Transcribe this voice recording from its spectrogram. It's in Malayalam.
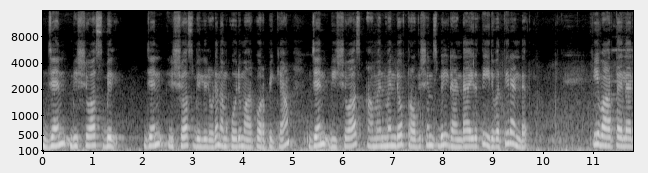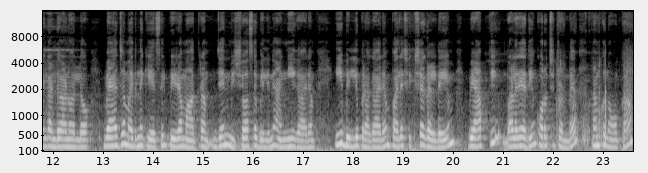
ജൻ വിശ്വാസ് ബിൽ. ജൻ വിശ്വാസ് ബില്ലിലൂടെ നമുക്ക് ഒരു മാർക്ക് ഉറപ്പിക്കാം. ജൻ വിശ്വാസ് അമെൻമെന്റ് ഓഫ് പ്രൊവിഷൻസ് ബിൽ രണ്ടായിരത്തി ഇരുപത്തി രണ്ട് ഈ വാർത്ത എല്ലാവരും കണ്ടു കാണുമല്ലോ? വ്യാജ മരുന്ന് കേസിൽ പിഴ മാത്രം. ജൻ വിശ്വാസ ബില്ലിന് അംഗീകാരം. ഈ ബില്ല് പ്രകാരം പല ശിക്ഷകളുടെയും വ്യാപ്തി വളരെയധികം കുറച്ചിട്ടുണ്ട്. നമുക്ക് നോക്കാം.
